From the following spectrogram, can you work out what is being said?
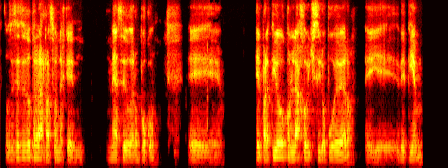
Entonces, esa es otra de las razones que me hace dudar un poco. Eh, el partido con Lajovic sí lo pude ver, eh, de Tiem,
